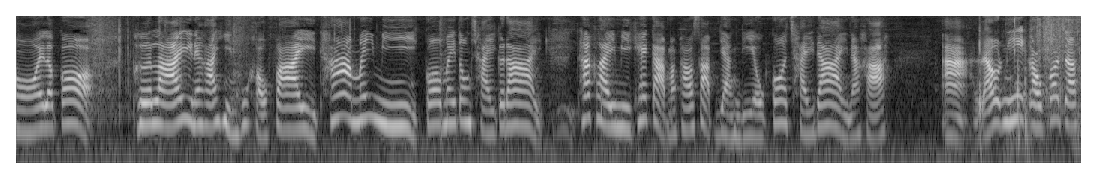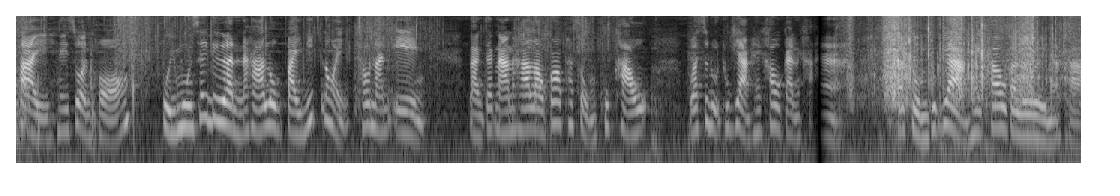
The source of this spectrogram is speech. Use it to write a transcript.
น้อยแล้วก็เพอร์ไลท์นะคะ หินภูเขาไฟถ้าไม่มีก็ไม่ต้องใช้ก็ได้ ถ้าใครมีแค่กาบมะพร้าวสับอย่างเดียวก็ใช้ได้นะคะอ่าแล้วนี้เราก็จะใส่ในส่วนของปุ๋ยมูลไส้เดือนนะคะ ลงไปนิดหน่อยเท่านั้นเอง หลังจากนั้นนะคะ เราก็ผสมคลุกเคล้าวัสดุทุกอย่างให้เข้ากันค่ะผสมทุกอย่างให้เข้ากันเลยนะคะ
